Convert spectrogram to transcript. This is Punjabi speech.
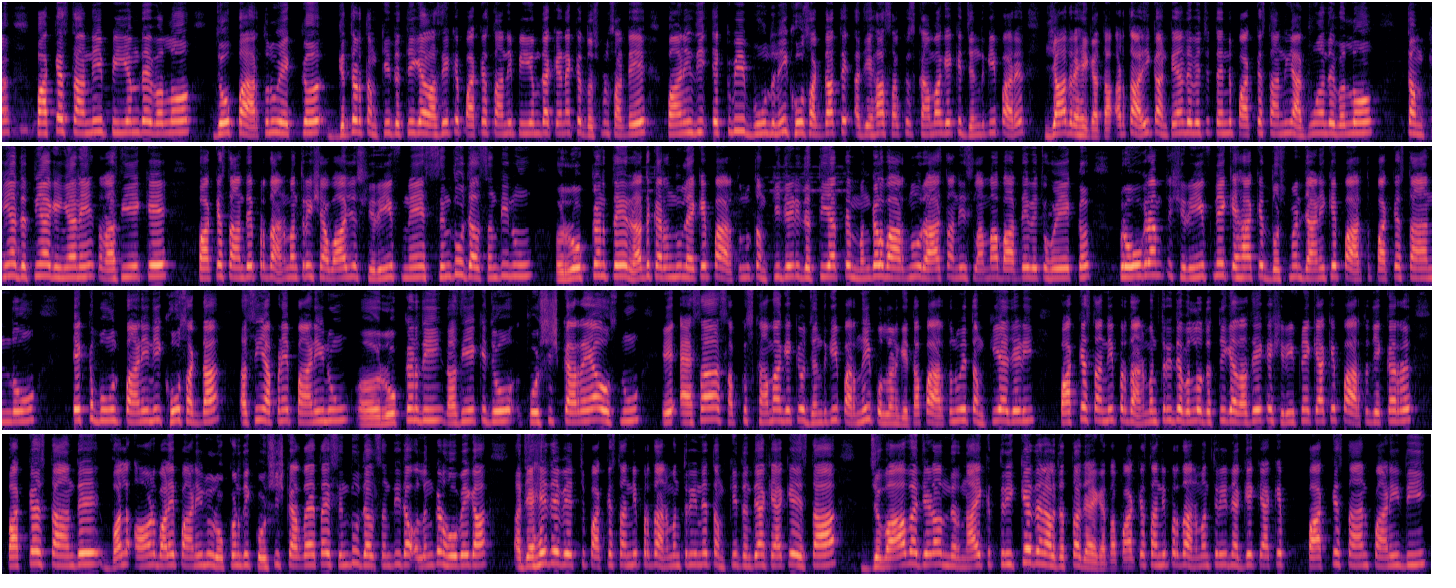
ਪਾਕਿਸਤਾਨੀ ਪੀਐਮ ਦੇ ਵੱਲੋਂ ਜੋ ਭਾਰਤ ਨੂੰ ਇੱਕ ਗਿੱਦੜ ਧਮਕੀ ਦਿੱਤੀ ਗਿਆ ਸੀ ਕਿ ਪਾਕਿਸਤਾਨੀ ਪੀਐਮ ਦਾ ਕਹਿਣਾ ਹੈ ਕਿ ਦੁਸ਼ਮਣ ਸਾਡੇ ਪਾਣੀ ਦੀ ਇੱਕ ਵੀ ਬੂੰਦ ਨਹੀਂ ਖੋ ਸਕਦਾ ਤੇ ਅਜਿਹਾ ਸਭ ਕੁਝ ਖਾਵਾਂਗੇ ਕਿ ਜ਼ਿੰਦਗੀ ਭਰ ਯਾਦ ਰਹੇਗਾ ਤਾਂ। 48 ਘੰਟਿਆਂ ਦੇ ਵਿੱਚ ਤਿੰਨ ਪਾਕਿਸਤਾਨੀ ਆਗੂਆਂ ਦੇ ਵੱਲੋਂ ਧਮਕੀਆਂ ਦਿੱਤੀਆਂ ਗਈਆਂ ਨੇ। ਤਾਂ ਦੱਸਦੀ ਹੈ ਕਿ ਪਾਕਿਸਤਾਨ ਦੇ ਪ੍ਰਧਾਨ ਮੰਤਰੀ ਸ਼ਹਬਾਜ਼ ਸ਼ਰੀਫ ਨੇ ਸਿੰਧੂ ਜਲ ਸੰਧੀ ਨੂੰ ਰੋਕਣ ਤੇ ਰੱਦ ਕਰਨ ਨੂੰ ਲੈ ਕੇ ਭਾਰਤ ਨੂੰ ਧਮਕੀ ਜਿਹੜੀ ਦਿੱਤੀ ਆ ਤੇ ਮੰਗਲਵਾਰ ਨੂੰ ਰਾਜਧਾਨੀ ਇਸਲਾਮਾਬਾਦ ਦੇ ਵਿੱਚ ਹੋਏ ਇੱਕ ਪ੍ਰੋਗਰਾਮ 'ਚ ਸ਼ਰੀਫ ਨੇ ਕਿਹਾ ਕਿ ਦੁਸ਼ਮਣ ਜਾਣੀ ਕਿ ਭਾਰਤ ਪਾਕਿਸਤਾਨ ਨੂੰ ਇੱਕ ਬੂੰਦ ਪਾਣੀ ਨਹੀਂ ਖੋ ਸਕਦਾ। ਅਸੀਂ ਆਪਣੇ ਪਾਣੀ ਨੂੰ ਰੋਕਣ ਦੀ ਦੱਸਦੀਏ ਕਿ ਜੋ ਕੋਸ਼ਿਸ਼ ਕਰ ਰਿਹਾ ਉਸ ਨੂੰ ਇਹ ਐਸਾ ਸਭ ਕੁਝ ਖਾਵਾਂਗੇ ਕਿ ਉਹ ਜ਼ਿੰਦਗੀ ਭਰ ਨਹੀਂ ਭੁੱਲਣਗੇ। ਤਾਂ ਭਾਰਤ ਨੂੰ ਇਹ ਧਮਕੀ ਹੈ ਜਿਹੜੀ ਪਾਕਿਸਤਾਨੀ ਪ੍ਰਧਾਨ ਮੰਤਰੀ ਦੇ ਵੱਲੋਂ ਦਿੱਤੀ ਗਿਆ ਦੱਸਦੇ ਕਿ ਸ਼ਰੀਫ ਨੇ ਕਿਹਾ ਕਿ ਭਾਰਤ ਜੇਕਰ ਪਾਕਿਸਤਾਨ ਦੇ ਵੱਲ ਆਉਣ ਵਾਲੇ ਪਾਣੀ ਨੂੰ ਰੋਕਣ ਦੀ ਕੋਸ਼ਿਸ਼ ਕਰਦਾ ਹੈ, ਤਾਂ ਇਹ ਸਿੰਧੂ ਜਲ ਸੰਧੀ ਦਾ ਉਲੰਘਣ ਹੋਵੇਗਾ। ਅਜਿਹੇ ਦੇ ਵਿੱਚ ਪਾਕਿਸਤਾਨੀ ਪ੍ਰਧਾਨ ਮੰਤਰੀ ਨੇ ਧਮਕੀ ਦਿੰਦਿਆਂ ਕਿਹਾ ਕਿ ਇਸ ਦਾ ਜਵਾਬ ਹੈ ਜਿਹੜਾ ਉਹ ਨਿਰਣਾਇਕ ਤਰੀਕੇ ਦੇ ਨਾਲ ਦਿੱਤਾ ਜਾਏਗਾ। ਤਾਂ ਪਾਕਿਸਤਾਨੀ ਪ੍ਰਧਾਨ ਮੰਤਰੀ ਨੇ ਅੱਗੇ ਕਿਹਾ ਕਿ ਪਾਕਿਸਤਾਨ ਪਾਣੀ ਦੀ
